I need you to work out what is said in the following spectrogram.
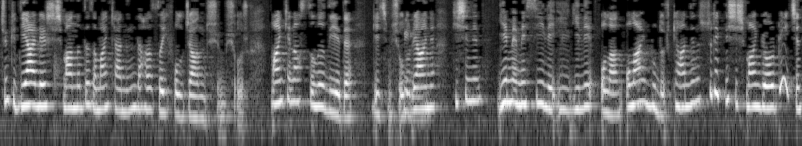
Çünkü diğerleri şişmanladığı zaman kendini daha zayıf olacağını düşünmüş olur. Manken hastalığı diye de geçmiş olur. Yani kişinin yememesiyle ilgili olan olay budur. Kendini sürekli şişman gördüğü için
